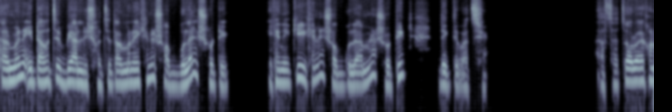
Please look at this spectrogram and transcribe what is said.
তার মানে এটা হচ্ছে ৪২ হচ্ছে। তার মানে এখানে সবগুলাই সঠিক। এখানে কি? এখানে সবগুলো আমরা সঠিক দেখতে পাচ্ছি। আচ্ছা চলো এখন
